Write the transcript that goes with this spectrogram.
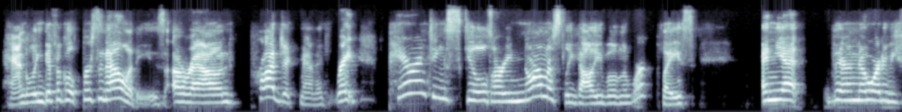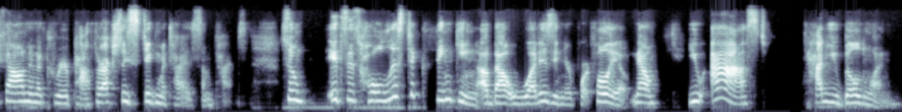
handling difficult personalities, around project management, right? Parenting skills are enormously valuable in the workplace. And yet they're nowhere to be found in a career path. They're actually stigmatized sometimes. So it's this holistic thinking about what is in your portfolio. Now, you asked, how do you build one?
